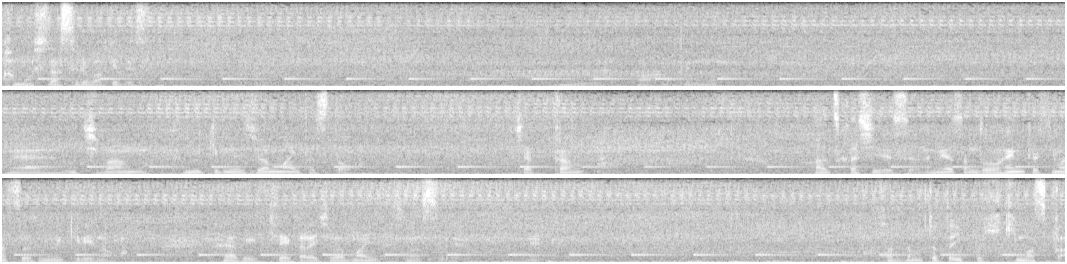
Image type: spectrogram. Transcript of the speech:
醸し出せるわけです。ね、一番踏切の一番前に立つと若干恥ずかしいですよね。皆さんどの辺に立ちます？踏切の。早く行きたいから一番前に立ちます、ね、それでもちょっと一歩引きますか。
